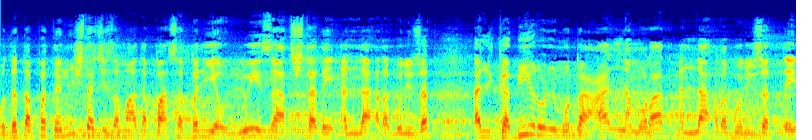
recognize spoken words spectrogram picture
او د ته پته نشته چې زما د پاسه بل یو لوی ذات شته دی الله رب العزت الکبیر المتعال نه مراد الله رب العزت دی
